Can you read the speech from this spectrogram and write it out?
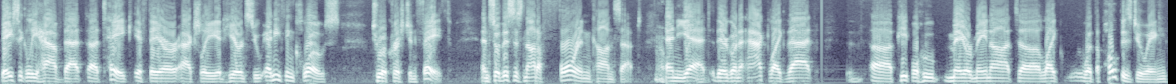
basically have that uh, take if they are actually adherents to anything close to a Christian faith. And so this is not a foreign concept. And yet they're going to act like that. Uh, people who may or may not uh, like what the Pope is doing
